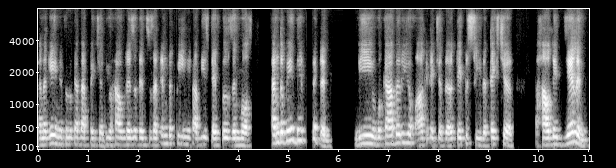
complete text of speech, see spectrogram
and again, if you look at that picture, you have residences, and in between you have these temples and mosques, and the way they fit in, the vocabulary of architecture, the tapestry, the texture, how they gel in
